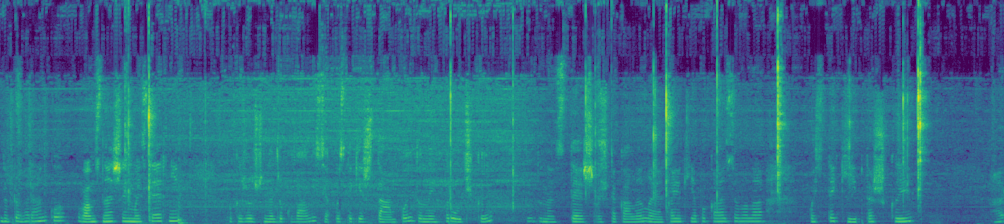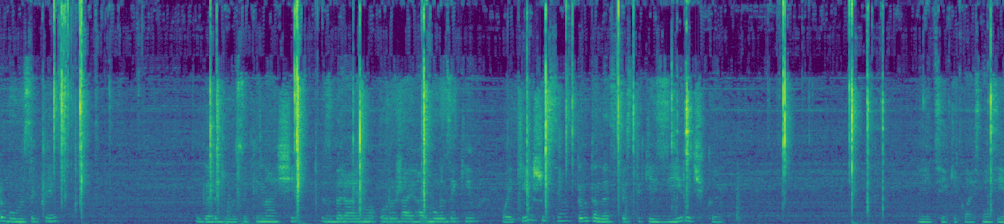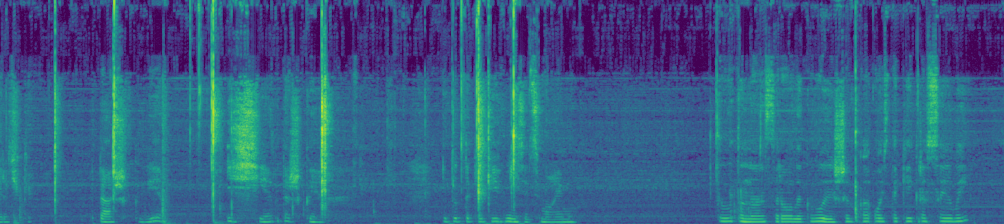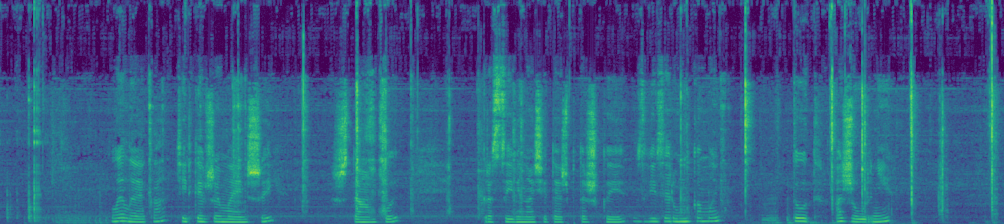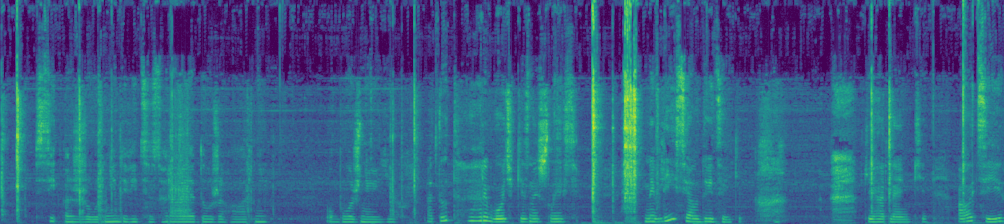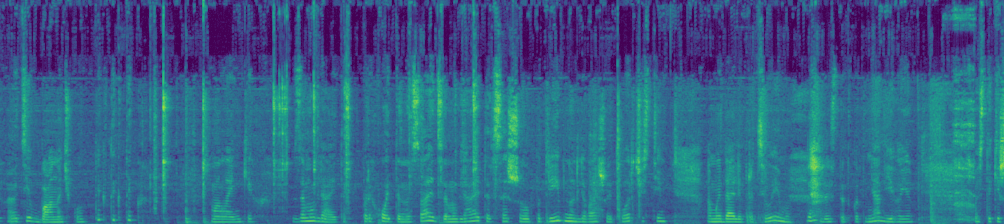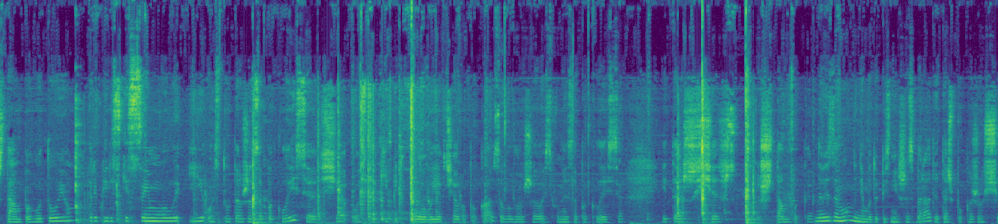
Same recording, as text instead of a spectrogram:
Доброго ранку вам з нашої майстерні. Покажу, що надрукувалися ось такі штампи, до них ручки. Тут у нас теж ось така лелека, як я показувала. Ось такі пташки, гарбузики. Гарбузики наші. Збираємо урожай гарбузиків. Ой, тішуся. Тут у нас ось такі зірочки. Дивіться, які класні зірочки. Пташки. І ще пташки. І тут такий півмісяць маємо. Тут у нас ролик вишивка, ось такий красивий. Лелека, тільки вже менший. Штампи. Красиві наші теж пташки з візерунками. Тут ажурні. Всі ажурні, дивіться, зграє дуже гарні. Обожнюю їх. А тут грибочки знайшлись. Не в лісі, але дивіться, які. Такі гарненькі. А оці, а оці в баночку. Тик-тик-тик. Маленьких. Замовляйте. Переходьте на сайт, замовляйте все, що потрібно для вашої творчості. А ми далі працюємо. Десь тут котеня бігає. Ось такі штампи готую, трипільські символи. І ось тут вже запеклися ще ось такі підкови. Я вчора показувала, вже ось вони запеклися. І теж ще штампики. Ну і замовлення буду пізніше збирати, теж покажу, що.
